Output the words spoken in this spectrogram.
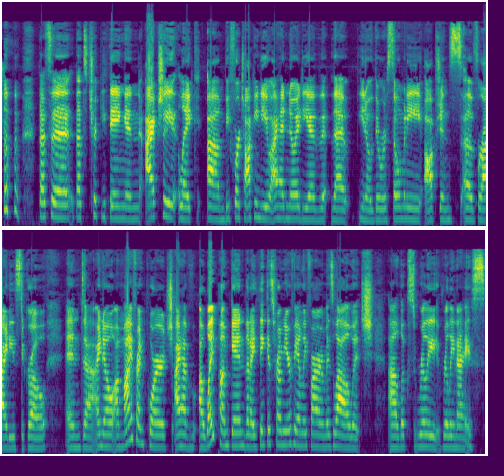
that's a that's a tricky thing and I actually like um, before talking to you I had no idea that, that you know there were so many options of varieties to grow and uh, I know on my front porch I have a white pumpkin that I think is from your family farm as well which uh, looks really really nice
